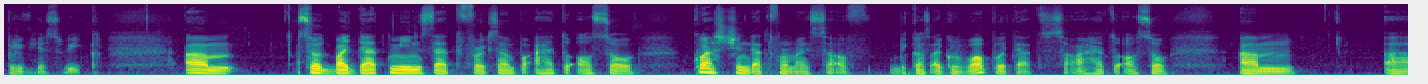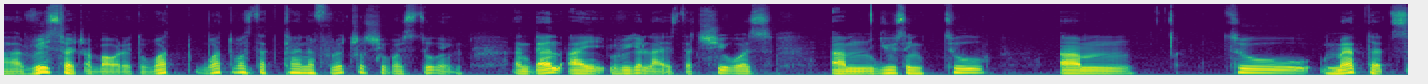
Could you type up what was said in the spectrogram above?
previous week. Um, so by that means that, for example, I had to also question that for myself because I grew up with that. So I had to also um, uh, research about it. What what was that kind of ritual she was doing? And then I realized that she was um, using two um, two methods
